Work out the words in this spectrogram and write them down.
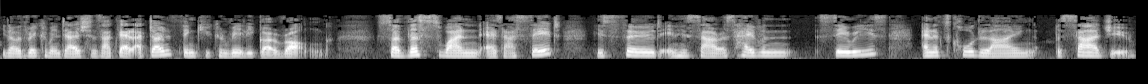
you know, with recommendations like that, I don't think you can really go wrong. So this one, as I said, is third in his Cyrus Haven series, and it's called Lying Beside You.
